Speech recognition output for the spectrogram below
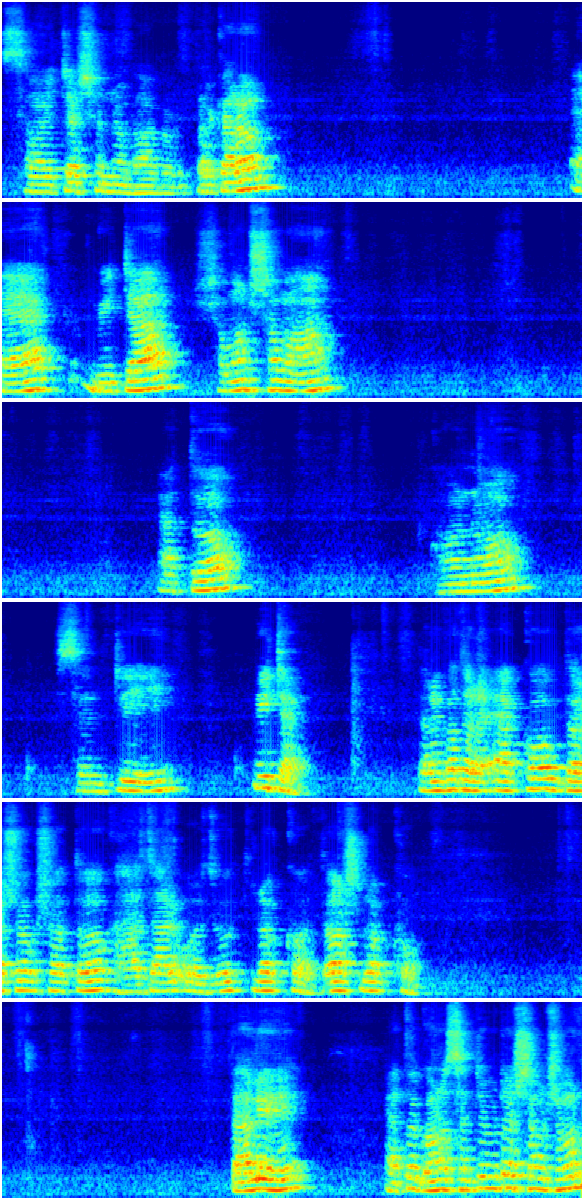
ছয়টা শূন্য ভাগ হবে। তার কারণ এক মিটার সমান সমান এত ঘন সেন্টিমিটার। তাহলে কত একক, দশক, শতক, হাজার, অযুত, লক্ষ, দশ লক্ষ। তাহলে এত ঘন সেন্টিমিটার সমান সমান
